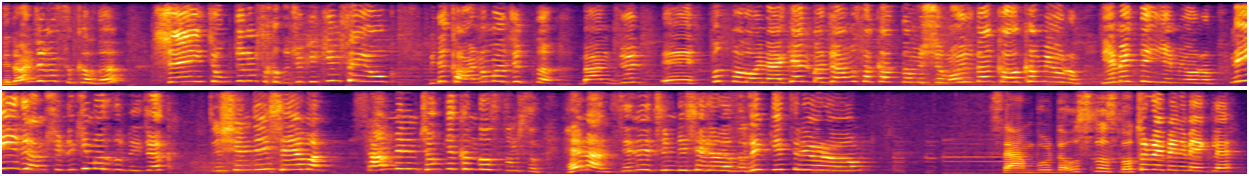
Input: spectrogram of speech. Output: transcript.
Neden canın sıkıldı? Şey çok canım sıkıldı çünkü kimse yok. Bir de karnım acıktı. Ben dün e, futbol oynarken bacağımı sakatlamışım. O yüzden kalkamıyorum. Yemek de yiyemiyorum. Ne yiyeceğim şimdi? Kim hazırlayacak? Düşündüğün şeye bak. Sen benim çok yakın dostumsun. Hemen senin için bir şeyler hazırlayıp getiriyorum. Sen burada uslu uslu otur ve beni bekle.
